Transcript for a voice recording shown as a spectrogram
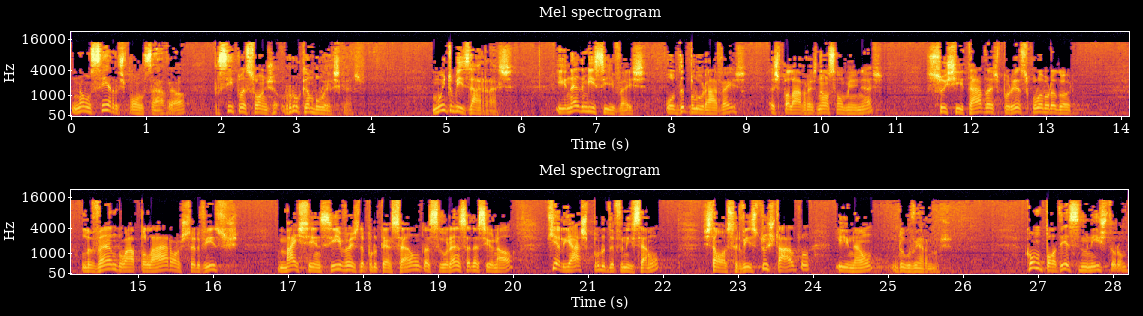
não ser responsável por situações rocambolescas, muito bizarras, inadmissíveis ou deploráveis, as palavras não são minhas, suscitadas por esse colaborador, levando a apelar aos serviços mais sensíveis da proteção da segurança nacional, que, aliás, por definição, estão ao serviço do Estado e não de governos. Como pode esse ministro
